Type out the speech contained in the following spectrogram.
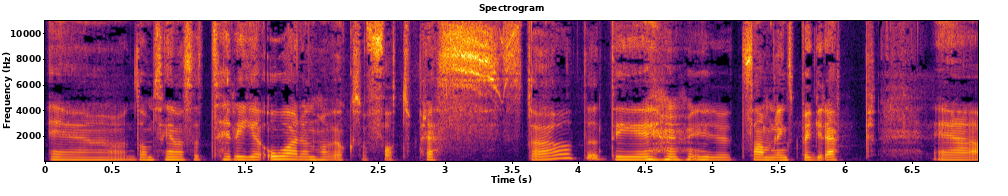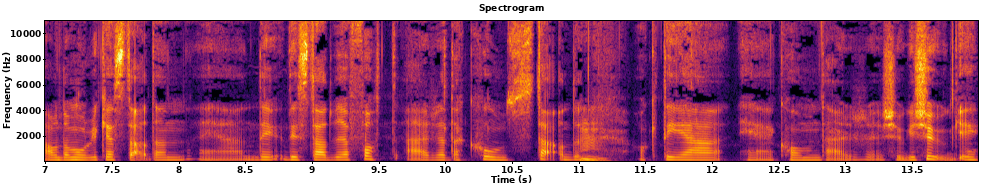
Eh, de senaste tre åren har vi också fått pressstöd. Det är ju ett samlingsbegrepp av de olika stöden. Det, stöd vi har fått är redaktionsstöd Mm. och det kom där 2020 eh,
